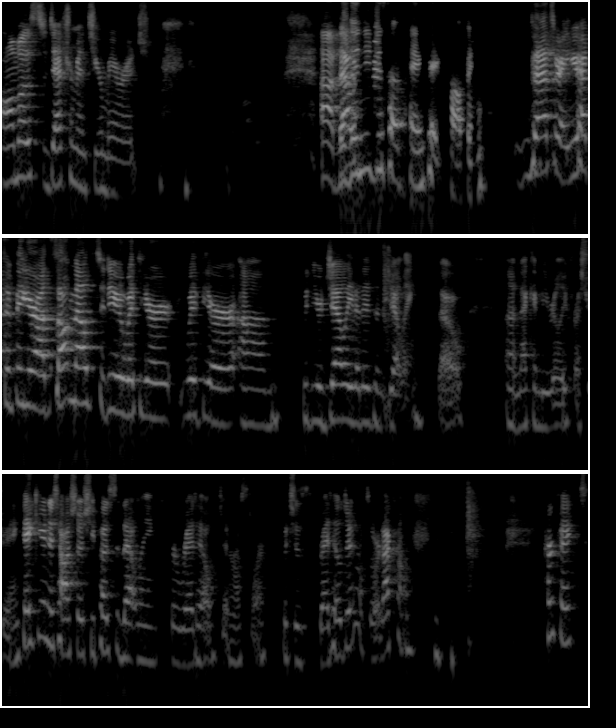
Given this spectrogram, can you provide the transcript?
almost a detriment to your marriage. uh, and then you just have pancake topping. That's right. You have to figure out something else to do with your with your um, with your jelly that isn't gelling. So um, that can be really frustrating. Thank you, Natasha. She posted that link for Red Hill General Store, which is redhillgeneralstore.com. Perfect.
